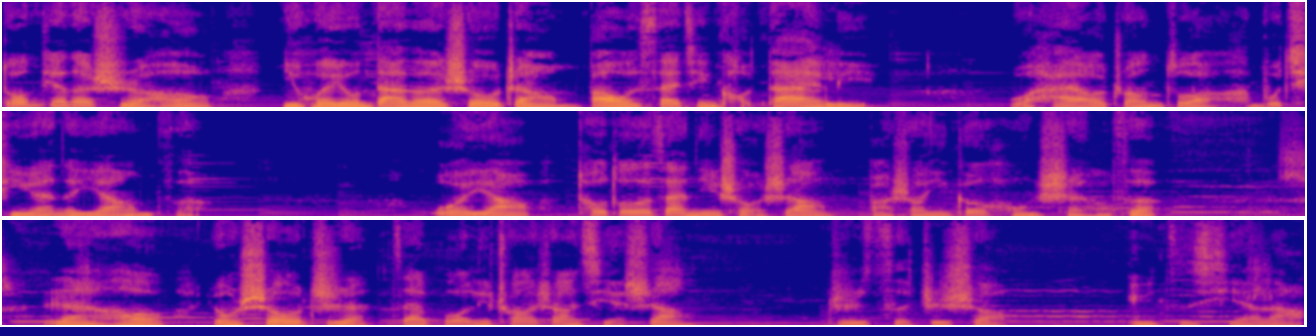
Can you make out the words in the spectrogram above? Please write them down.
冬天的时候，你会用大大的手掌把我塞进口袋里，我还要装作很不情愿的样子。我要偷偷的在你手上绑上一根红绳子，然后用手指在玻璃窗上写上“执子之手，与子偕老”。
